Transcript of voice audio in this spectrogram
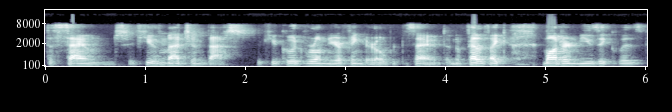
the sound, if you imagine that, if you could run your finger over the sound, and it felt like modern music was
